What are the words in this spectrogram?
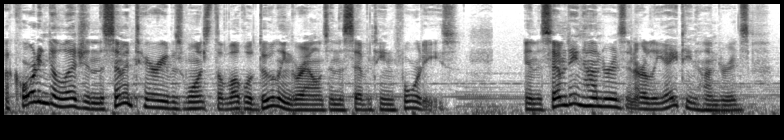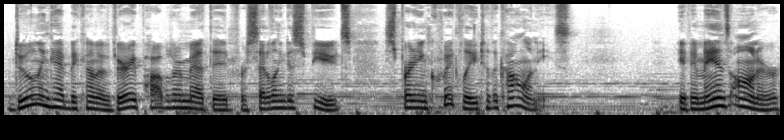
According to legend, the cemetery was once the local dueling grounds in the 1740s. In the 1700s and early 1800s, dueling had become a very popular method for settling disputes, spreading quickly to the colonies. If a man's honor,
